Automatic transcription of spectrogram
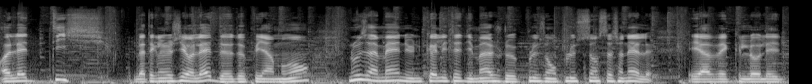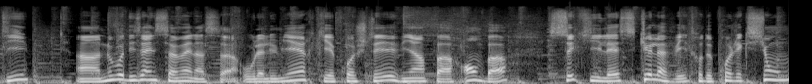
OLED T. La technologie OLED, depuis un moment, nous amène une qualité d'image de plus en plus sensationnelle. Et avec l'OLED un nouveau design s'amène à ça, où la lumière qui est projetée vient par en bas, ce qui laisse que la vitre de projection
